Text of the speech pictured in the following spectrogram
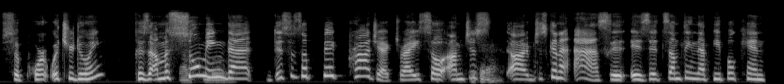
support what you're doing? Because i'm assuming Absolutely. that this is a big project right so i'm just okay. uh, just going to ask is it something that people can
